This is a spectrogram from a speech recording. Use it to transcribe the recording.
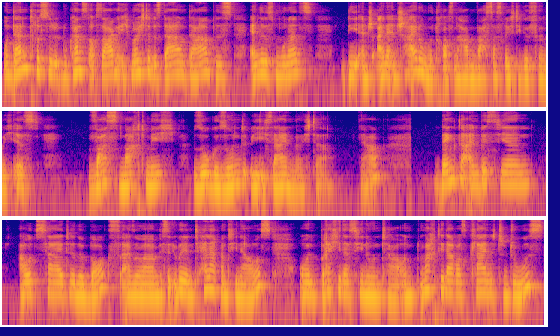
Und dann triffst du, du kannst auch sagen, ich möchte bis da und da, bis Ende des Monats die, eine Entscheidung getroffen haben, was das Richtige für mich ist. Was macht mich so gesund, wie ich sein möchte? Ja? Denk da ein bisschen outside the box, also ein bisschen über den Tellerrand hinaus und breche das hinunter und mach dir daraus kleine To-Dos,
